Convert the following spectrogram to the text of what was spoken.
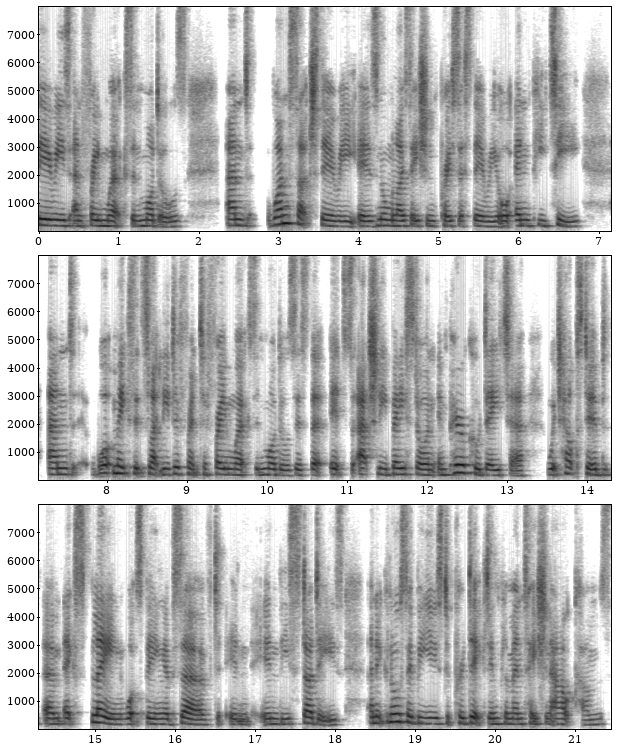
theories and frameworks and models. And one such theory is normalization process theory or NPT, and what makes it slightly different to frameworks and models is that it's actually based on empirical data, which helps to um, explain what's being observed in, in these studies. And it can also be used to predict implementation outcomes.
